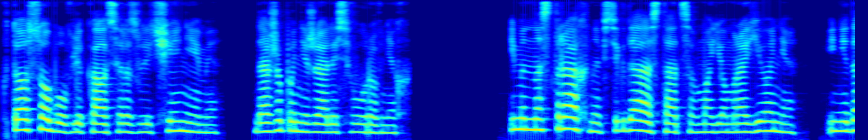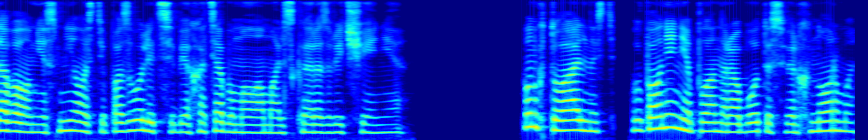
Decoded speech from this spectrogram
кто особо увлекался развлечениями, даже понижались в уровнях. Именно страх навсегда остаться в моем районе и не давал мне смелости позволить себе хотя бы маломальское развлечение. Пунктуальность, выполнение плана работы сверх нормы,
